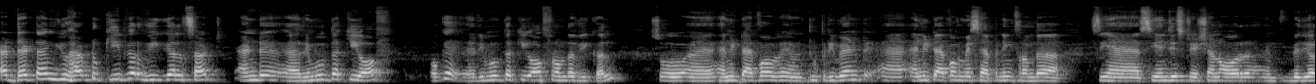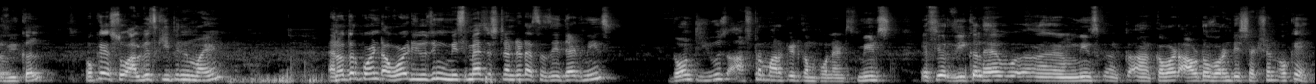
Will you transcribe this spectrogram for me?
At that time you have to keep your vehicle shut and uh, remove the key off. Okay? Remove the key off from the vehicle. So uh, any type of uh, to prevent uh, any type of mishappening from the C- uh, cng station or uh, with your vehicle. Okay? So always keep in mind. Another point avoid using mismatch standard accessory that means don't use aftermarket components. Means if your vehicle have uh, means uh, covered out of warranty section okay.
